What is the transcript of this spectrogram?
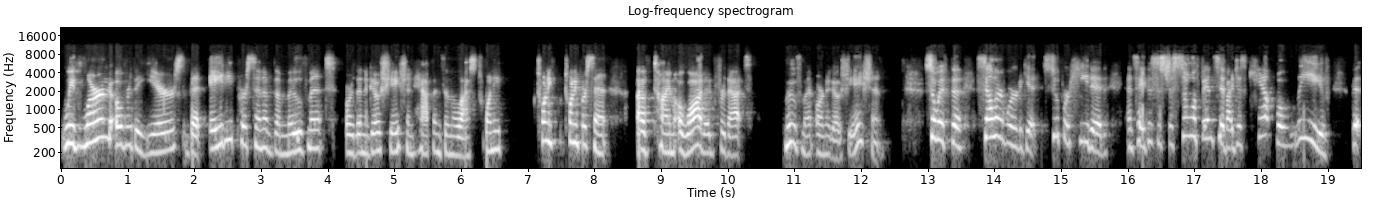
we've learned over the years that 80% of the movement or the negotiation happens in the last 20, 20, 20% of time allotted for that movement or negotiation. So if the seller were to get super heated and say, This is just so offensive, I just can't believe that,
